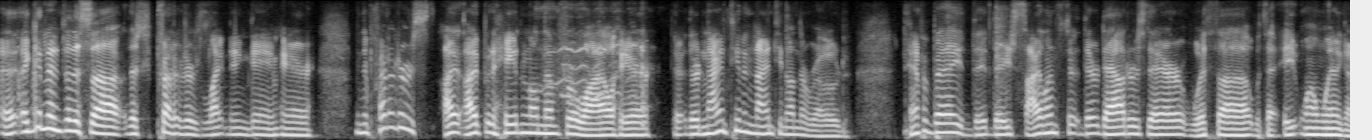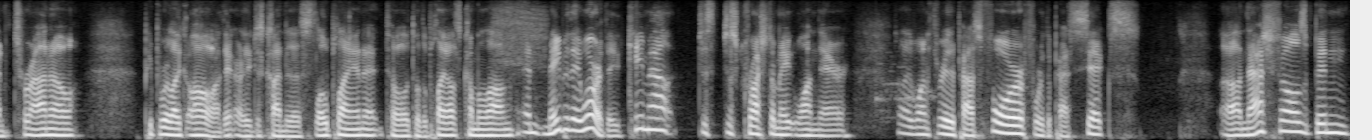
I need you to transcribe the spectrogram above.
and, and getting into this uh this Predators Lightning game here. I mean the Predators I, I've been hating on them for a while here. They're they're 19 and 19 on the road. Tampa Bay, they, they silenced their, doubters there with uh with the 8-1 win against Toronto. People were like, "Oh, are they, are they just kind of slow playing it till till the playoffs come along?" And maybe they were. They came out just just crushed them 8-1 there. Only won three of the past four, four of the past six. Uh, Nashville's been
